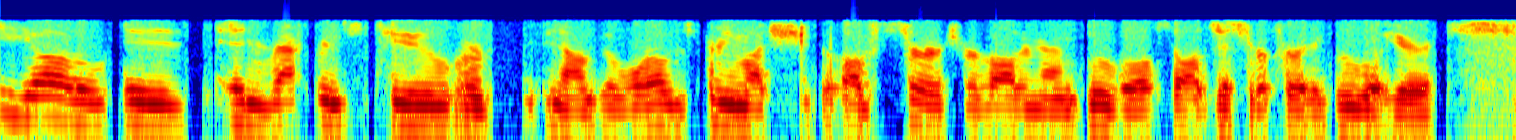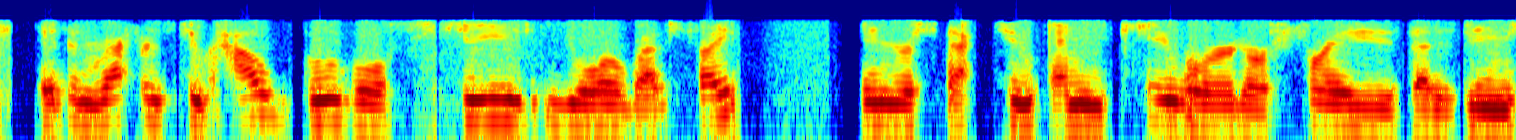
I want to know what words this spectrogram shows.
SEO is in reference to, or you know, the world is pretty much of search revolving around Google. So I'll just refer to Google here. It's in reference to how Google sees your website in respect to any keyword or phrase that is being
